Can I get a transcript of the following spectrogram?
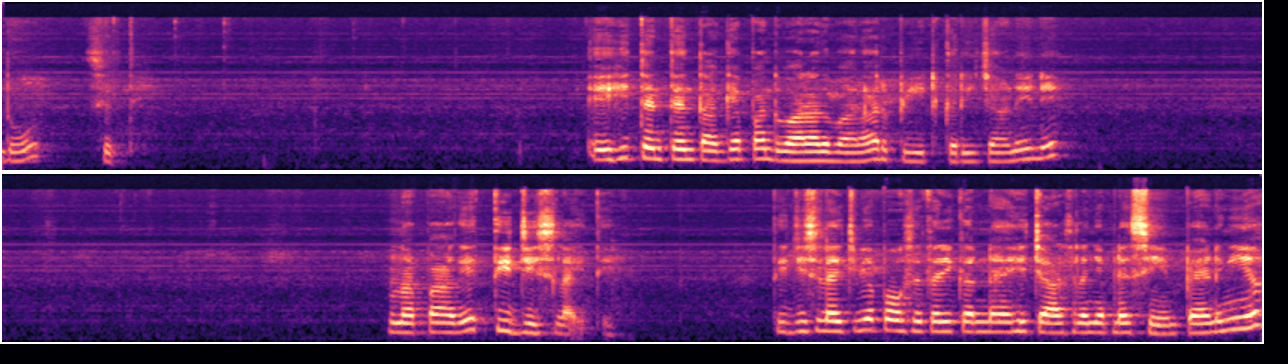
ਦੋ ਸਿੱਧੇ। ਇਹੀ ਤਿੰਨ ਤਿੰਨ ਧਾਗੇ ਆਪਾਂ ਦੁਬਾਰਾ ਦੁਬਾਰਾ ਰਿਪੀਟ ਕਰੀ ਜਾਣੇ ਨੇ। ਹੁਣ ਆਪਾਂ ਆ ਗਏ ਤੀਜੀ ਸਿਲਾਈ ਤੇ। ਤੀਜੀ ਸਿਲਾਈ 'ਚ ਵੀ ਆਪਾਂ ਉਸੇ ਤਰੀਕੇ ਹੀ ਕਰਨਾ ਇਹ ਚਾਰ ਸਿਲਾਈਆਂ ਆਪਣੇ ਸੇਮ ਪੈਣਗੀਆਂ।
